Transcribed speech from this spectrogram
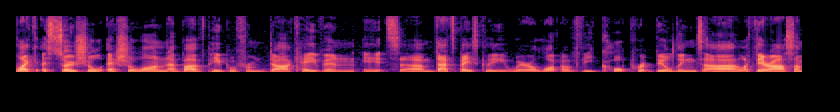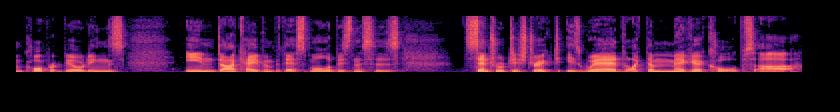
like a social echelon above people from Darkhaven. It's um, that's basically where a lot of the corporate buildings are. Like there are some corporate buildings in Darkhaven, but they're smaller businesses. Central District is where like the mega corps are,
